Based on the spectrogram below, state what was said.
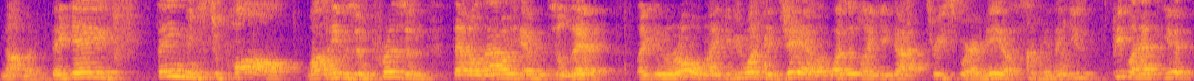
not money. They gave things to Paul while he was in prison that allowed him to live. Like in Rome, like if you went to jail, it wasn't like you got three square meals. I mean, you people had you had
